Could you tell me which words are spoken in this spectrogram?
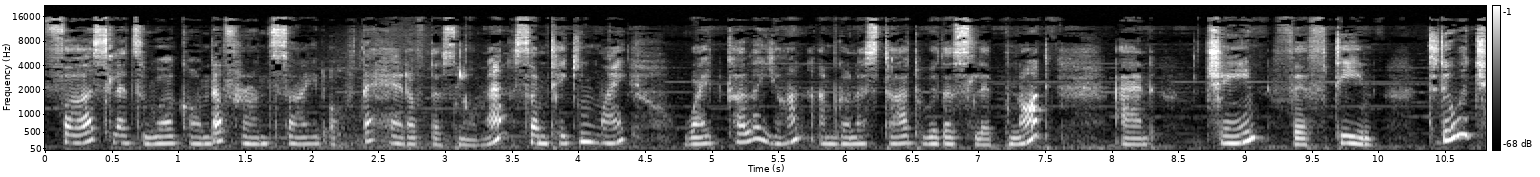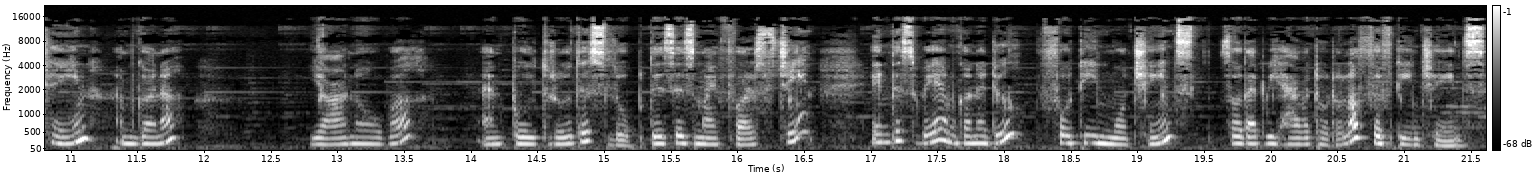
First, let's work on the front side of the head of the snowman. So I'm taking my white color yarn. I'm going to start with a slip knot and chain 15. To do a chain, I'm going to yarn over and pull through this loop. This is my first chain. In this way, I'm going to do 14 more chains so that we have a total of 15 chains.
